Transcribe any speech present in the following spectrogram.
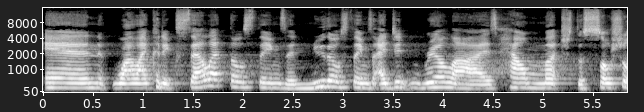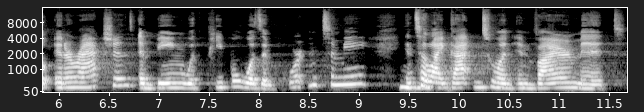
And while I could excel at those things and knew those things, I didn't realize how much the social interactions and being with people was important to me mm-hmm. until I got into an environment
